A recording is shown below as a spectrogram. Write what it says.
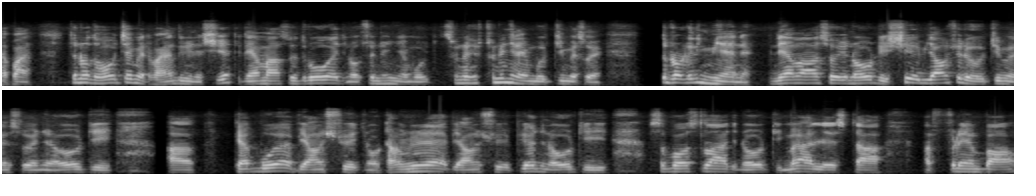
တစ်ပိုင်းကျွန်တော်သဘောကျမြေတစ်ပိုင်းသူနေရှိတယ်ဒီနေရာမှာဆိုတို့ရဲ့ကျွန်တော်ဆွေးနွေးညံမှုဆွေးနွေးဆွေးနွေးညနေမှုကြည့်မယ်ဆိုရင်တော်တော်လေးမြန်တယ်ဒီနေရာမှာဆိုကျွန်တော်တို့ဒီရှေ့အပြောင်းရွှေ့တွေကိုကြည့်မယ်ဆိုရင်ကျွန်တော်တို့ဒီအာ gap ပွဲအပြောင်းရွှေ့ကျွန်တော်ဒေါင်းရွှေ့ရဲ့အပြောင်းရွှေ့ပြီးတော့ကျွန်တော်တို့ဒီ support slot ကျွန်တော်တို့ဒီ Mac Alistair frame bound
